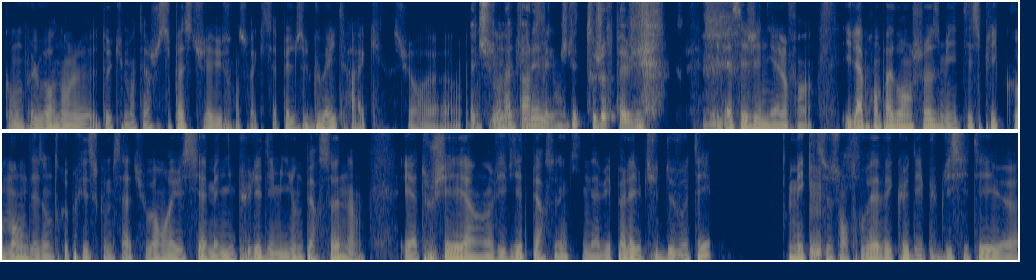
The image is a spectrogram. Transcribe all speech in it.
comme on peut le voir dans le documentaire, je ne sais pas si tu l'as vu François, qui s'appelle The Great Hack. Sur, tu m'en as parlé, mais non, je ne l'ai toujours pas vu. Il est assez génial. Enfin, il apprend pas grand chose, mais il t'explique comment des entreprises comme ça, tu vois, ont réussi à manipuler des millions de personnes et à toucher un vivier de personnes qui n'avaient pas l'habitude de voter, mais qui Mm. se sont retrouvées avec des publicités euh,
